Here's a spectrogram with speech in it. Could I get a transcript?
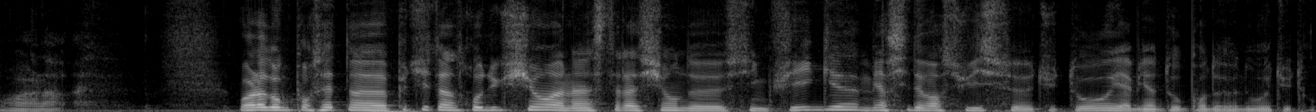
Voilà. Voilà donc pour cette euh, petite introduction à l'installation de SyncFig. Merci d'avoir suivi ce tuto et à bientôt pour de nouveaux tutos.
